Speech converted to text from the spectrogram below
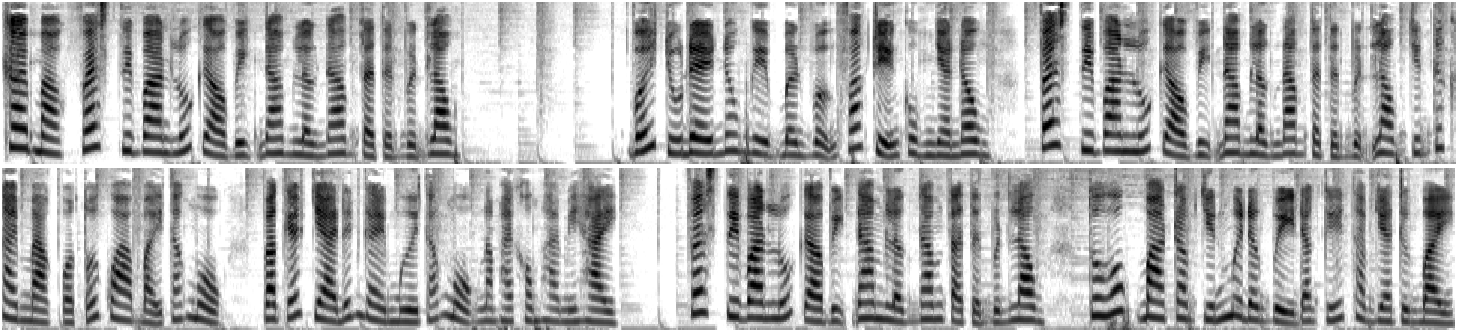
Khai mạc Festival Lúa gạo Việt Nam lần năm tại tỉnh Vĩnh Long với chủ đề Nông nghiệp bền vững phát triển cùng nhà nông, Festival Lúa gạo Việt Nam lần năm tại tỉnh Vĩnh Long chính thức khai mạc vào tối qua 7 tháng 1 và kéo dài đến ngày 10 tháng 1 năm 2022. Festival Lúa gạo Việt Nam lần năm tại tỉnh Vĩnh Long thu hút 390 đơn vị đăng ký tham gia trưng bày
